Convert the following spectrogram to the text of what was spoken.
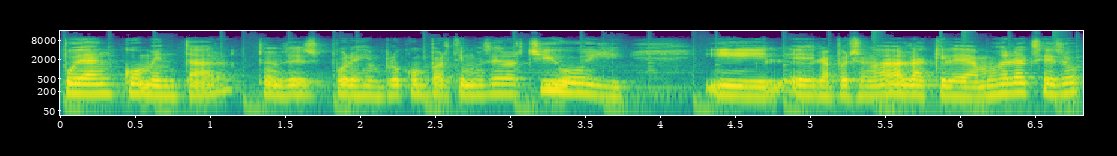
puedan comentar. Entonces, por ejemplo, compartimos el archivo y, eh, la persona a la que le damos el acceso,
